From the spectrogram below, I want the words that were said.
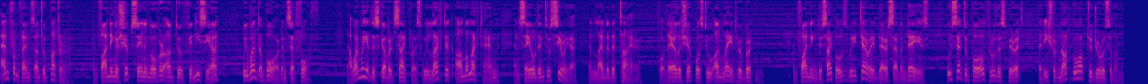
and from thence unto Patara. And finding a ship sailing over unto Phoenicia, we went aboard and set forth. Now when we had discovered Cyprus, we left it on the left hand, and sailed into Syria, and landed at Tyre, for there the ship was to unlade her burden. And finding disciples, we tarried there seven days, who said to Paul through the Spirit that he should not go up to Jerusalem.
